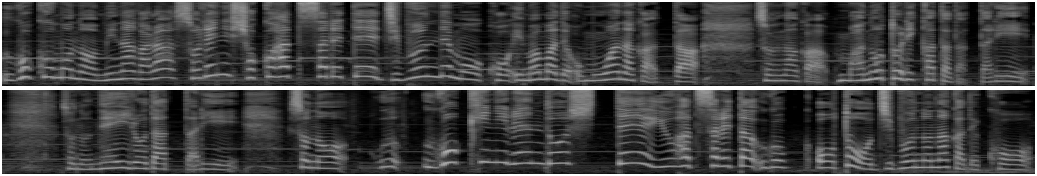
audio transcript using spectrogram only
動くものを見ながらそれに触発されて自分でもこう今まで思わなかったそのなんか間の取り方だったりその音色だったりその動きに連動して誘発された動音を自分の中でこ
